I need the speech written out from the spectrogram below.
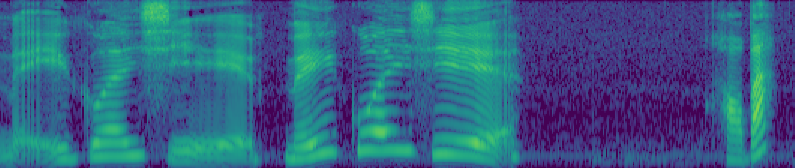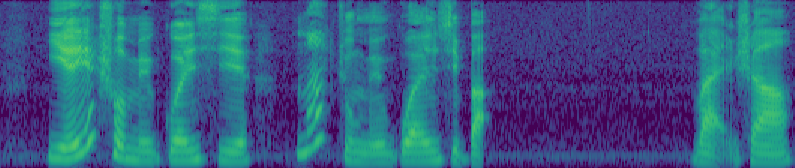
没关系，没关系。好吧，爷爷说没关系，那就没关系吧。晚上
